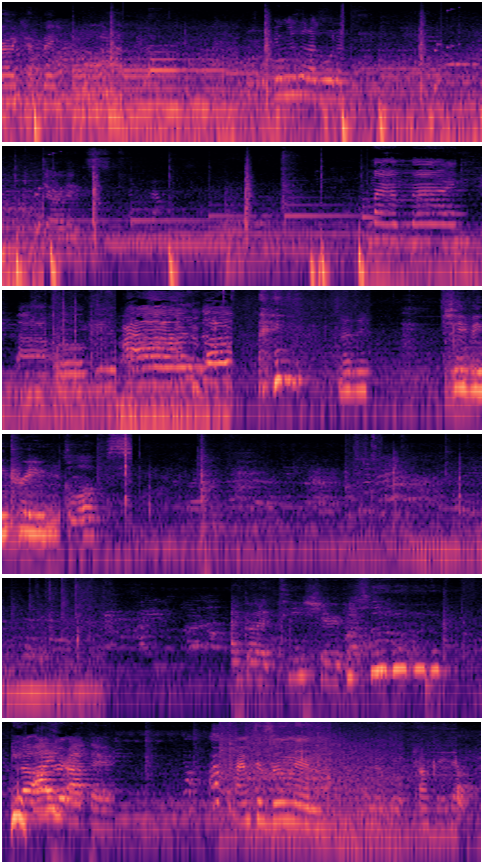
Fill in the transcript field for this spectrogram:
We're at a cafe. Yung isa nagulat. Mama, I hope you are good. Nothing. Shaving cream. Gloves. I got a t-shirt. the eyes are out there. Time to zoom in. Okay, there.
